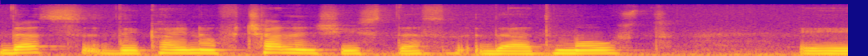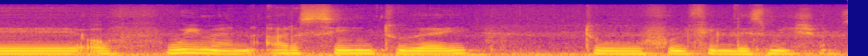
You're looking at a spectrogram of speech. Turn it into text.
That's the kind of challenges that, that most uh, of women are seeing today to fulfill these missions.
